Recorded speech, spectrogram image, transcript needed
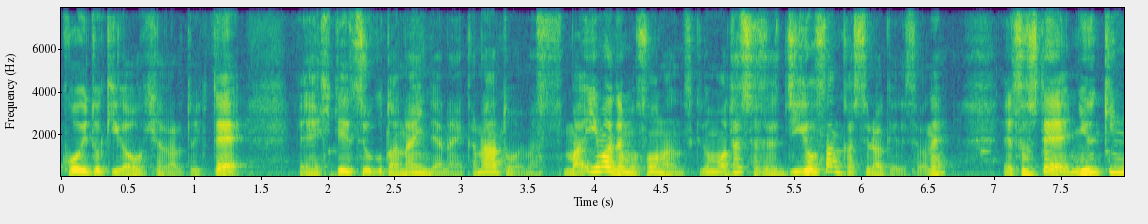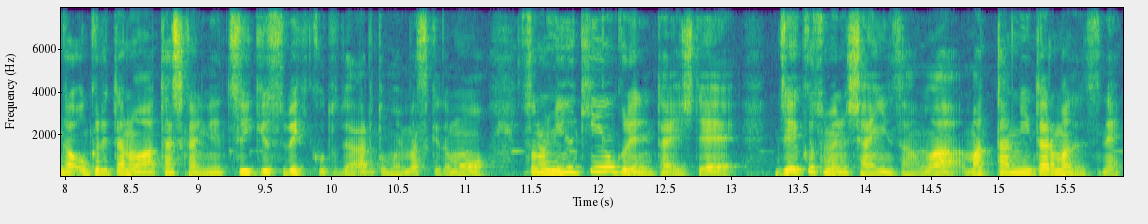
こういう時が起きたからといって、えー、否定することはないんではないかなと思います。まあ今でもそうなんですけども私たちは事業参加してるわけですよね。えー、そして入金が遅れたのは確かにね追求すべきことではあると思いますけどもその入金遅れに対して J コスメの社員さんは末端に至るまでですね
